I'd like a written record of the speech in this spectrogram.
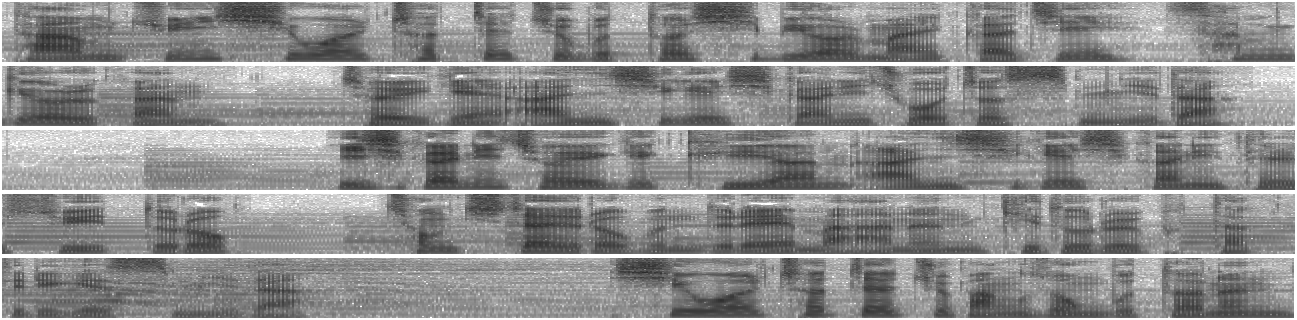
다음 주인 10월 첫째 주부터 12월 말까지 3개월간 저에게 안식의 시간이 주어졌습니다. 이 시간이 저에게 귀한 안식의 시간이 될 수 있도록 청취자 여러분들의 많은 기도를 부탁드리겠습니다. 10월 첫째 주 방송부터는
